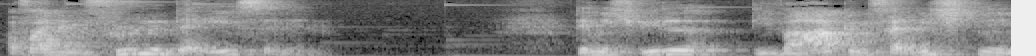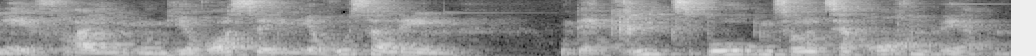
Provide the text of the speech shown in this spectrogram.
auf einem Füllen der Eselin. Denn ich will die Wagen vernichten in Ephraim und die Rosse in Jerusalem, und der Kriegsbogen soll zerbrochen werden.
